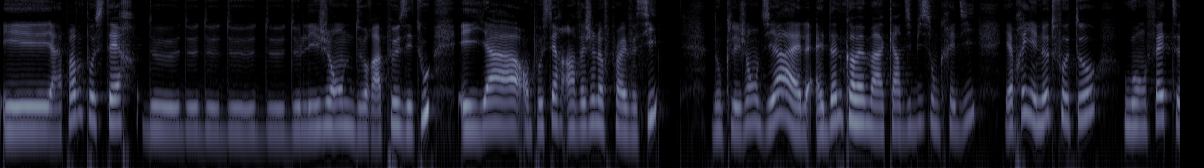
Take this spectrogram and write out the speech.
et il y a plein de posters de, de, de, de, de- de légendes, de rappeuses et tout. Et il y a en poster Invasion of Privacy. Donc les gens ont dit, ah, elle, donne quand même à Cardi B son crédit. Et après, il y a une autre photo où en fait,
